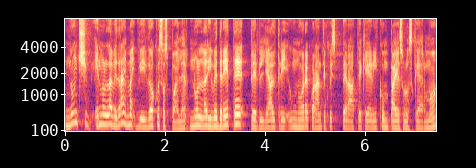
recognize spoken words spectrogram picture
non, ci- e non la vedrai mai, vi do questo spoiler, non la rivedrete per gli altri un'ora e 40 in cui sperate che ricompaia sullo schermo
